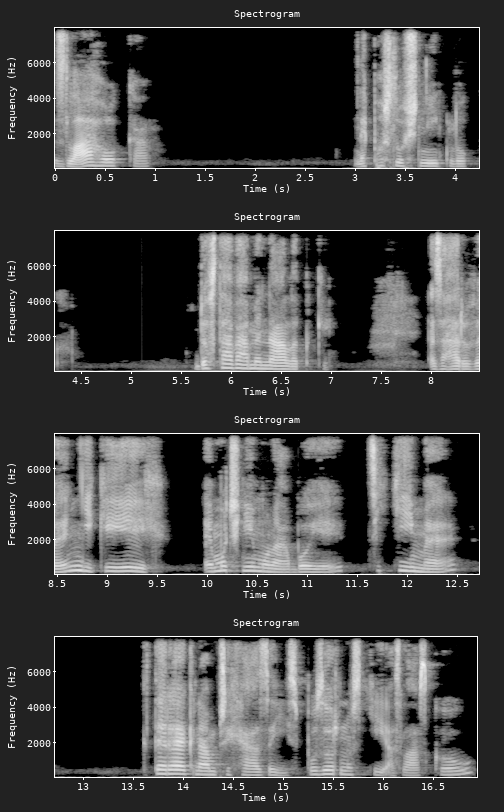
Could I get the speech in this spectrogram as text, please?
zlá holka, neposlušný kluk. Dostáváme nálepky. A zároveň díky jejich emočnímu náboji cítíme, které k nám přicházejí s pozorností a s láskou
